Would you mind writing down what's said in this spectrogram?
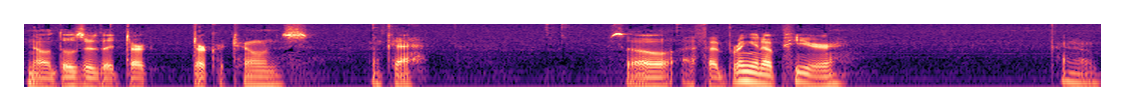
No those are the dark darker tones. Okay. So if I bring it up here kind of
